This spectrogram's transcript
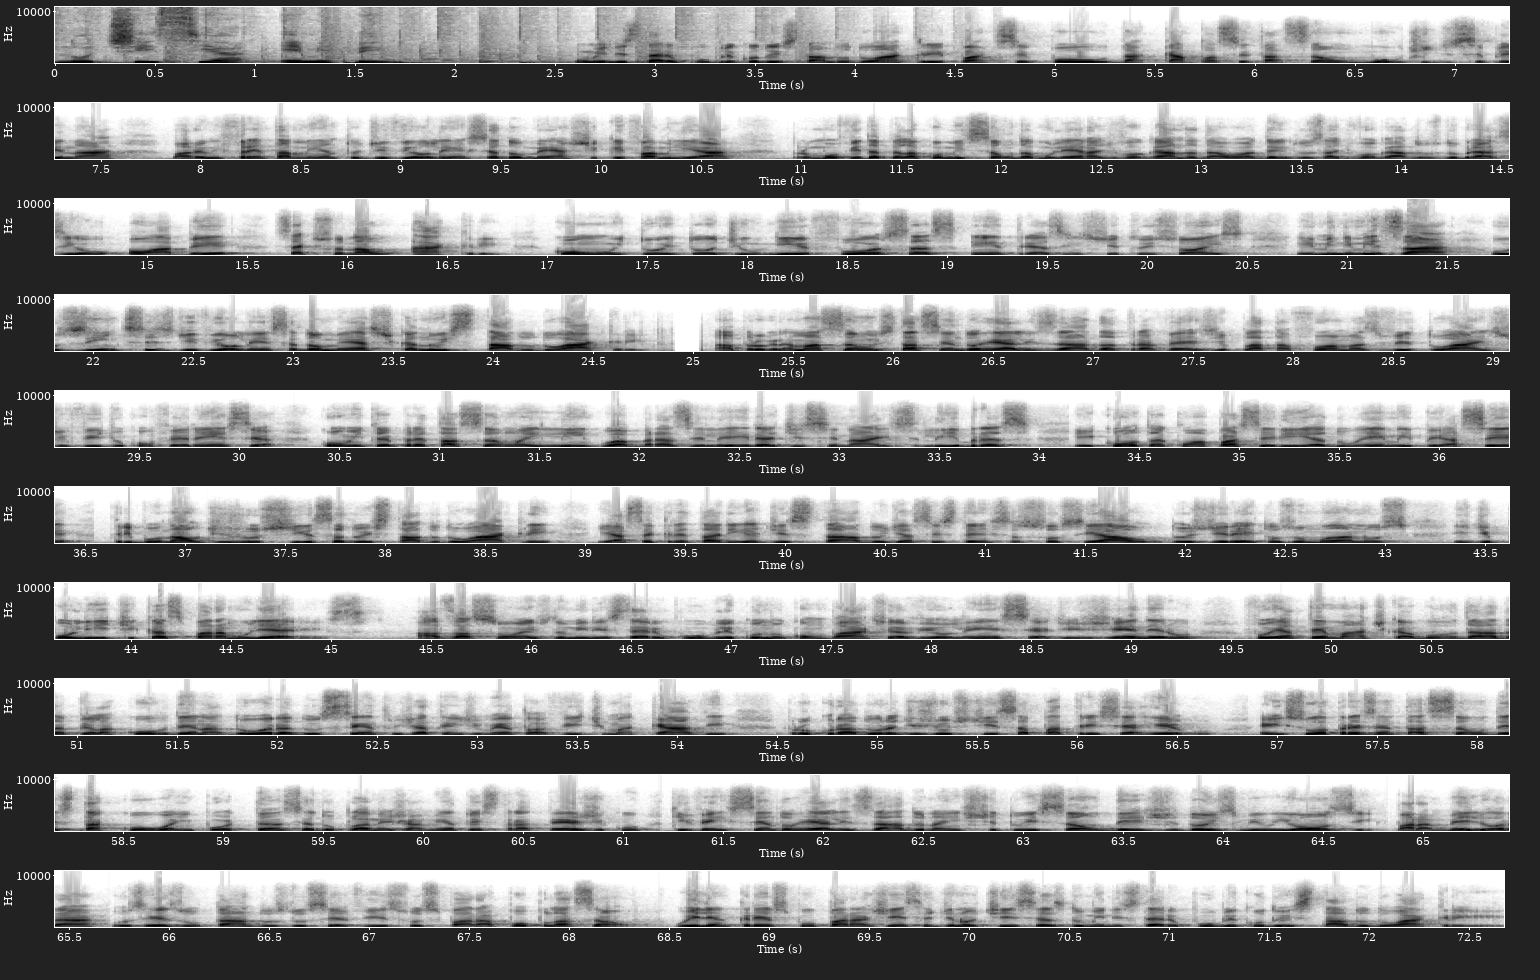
Notícia MP. O Ministério Público do Estado do Acre participou da capacitação multidisciplinar para o enfrentamento de violência doméstica e familiar, promovida pela Comissão da Mulher Advogada da Ordem dos Advogados do Brasil, OAB, Seccional Acre, com o intuito de unir forças entre as instituições e minimizar os índices de violência doméstica no estado do Acre. A programação está sendo realizada através de plataformas virtuais de videoconferência com interpretação em língua brasileira de sinais Libras e conta com a parceria do MPAC, Tribunal de Justiça do Estado do Acre e a Secretaria de Estado de Assistência Social, dos Direitos Humanos e de Políticas para Mulheres. As ações do Ministério Público no combate à violência de gênero foi a temática abordada pela coordenadora do Centro de Atendimento à Vítima CAVE, Procuradora de Justiça Patrícia Rego. Em sua apresentação, destacou a importância do planejamento estratégico que vem sendo realizado na instituição desde 2011 para melhorar os resultados dos serviços para a população. William Crespo para a Agência de Notícias do Ministério Público do Estado do Acre.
